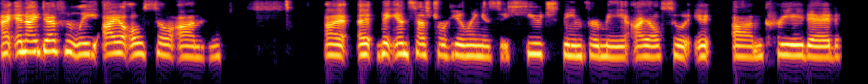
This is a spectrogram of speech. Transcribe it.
I and I definitely I also um I, I, the ancestral healing is a huge theme for me. I also um, created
